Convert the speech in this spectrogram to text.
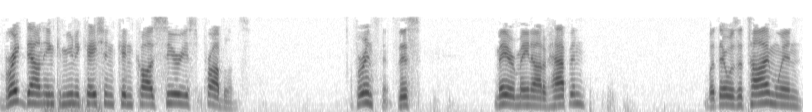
breakdown in communication can cause serious problems. For instance, this may or may not have happened, but there was a time when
